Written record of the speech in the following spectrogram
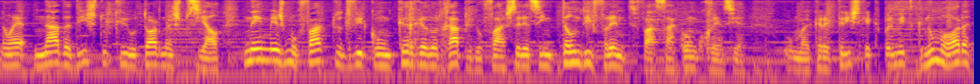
não é nada disto que o torna especial. Nem mesmo o facto de vir com um carregador rápido faz ser assim tão diferente face à concorrência. Uma característica que permite que numa hora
